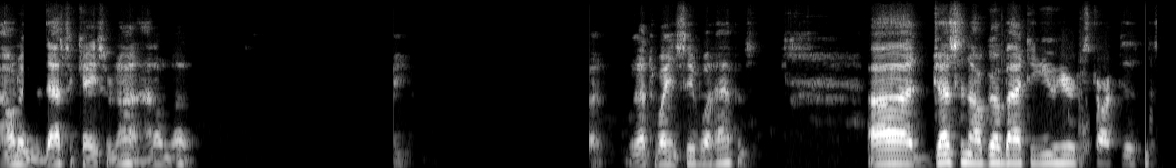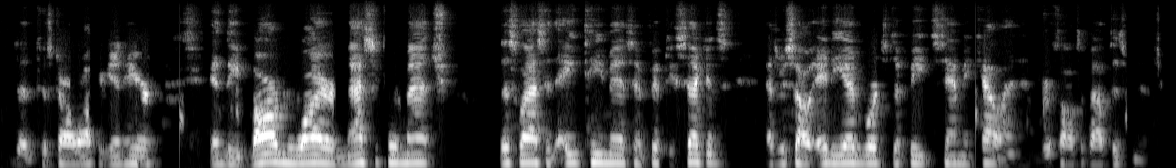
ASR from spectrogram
I don't know if that's the case or not. I don't know. But we'll have to wait and see what happens. Uh, Justin, I'll go back to you here to start this to, to start off again here in the barbed wire massacre match. This lasted 18 minutes and 50 seconds as we saw Eddie Edwards defeat Sami Callihan. Your thoughts about this match?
